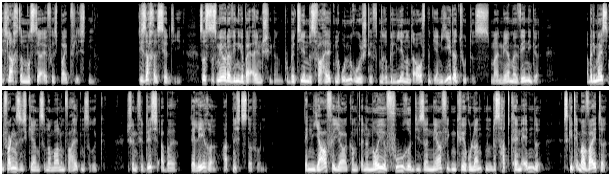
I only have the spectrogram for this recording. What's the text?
Ich lachte und musste eifrig beipflichten. Die Sache ist ja die. So ist es mehr oder weniger bei allen Schülern. Pubertierendes Verhalten, Unruhe stiften, rebellieren und aufbegehren. Jeder tut es. Mal mehr, mal weniger. Aber die meisten fangen sich gern zu normalem Verhalten zurück. Schön für dich, aber der Lehrer hat nichts davon. Denn Jahr für Jahr kommt eine neue Fuhre dieser nervigen Querulanten und es hat kein Ende. Es geht immer weiter.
